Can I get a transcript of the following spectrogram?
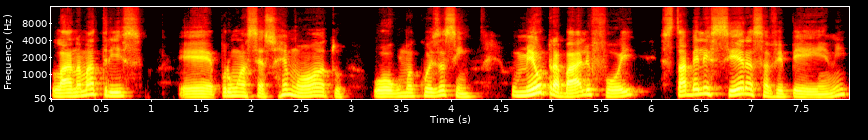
lá na matriz, por um acesso remoto ou alguma coisa assim. O meu trabalho foi estabelecer essa VPN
